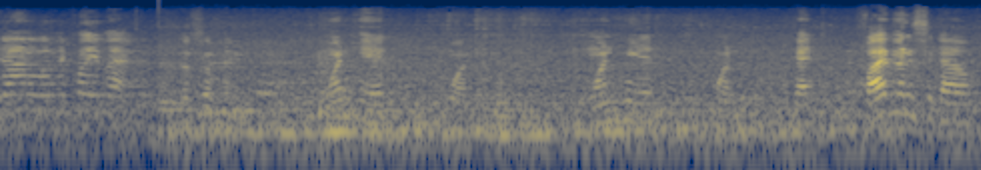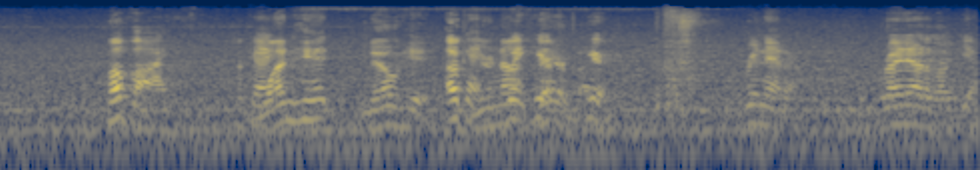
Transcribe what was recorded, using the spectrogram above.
doing? Hey, let me call you back. That's okay. One hit, one. One hit, one. Okay. Five minutes ago. Bye bye. Okay. One hit, no hit. Okay. You're not wait here. there, bud. here. Renetto. Right out of the yeah.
